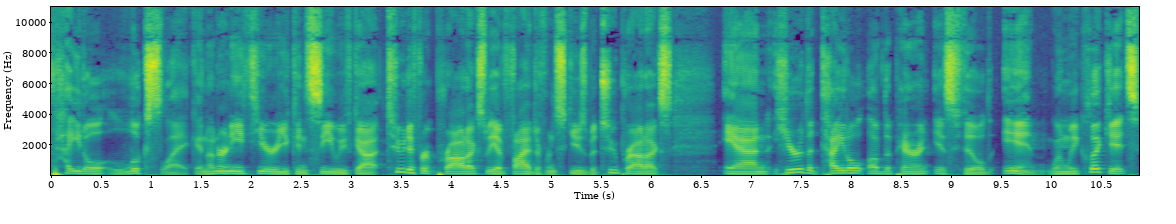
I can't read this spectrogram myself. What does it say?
title looks like. And underneath here, you can see we've got two different products. We have five different SKUs, but two products. And here the title of the parent is filled in. When we click it,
